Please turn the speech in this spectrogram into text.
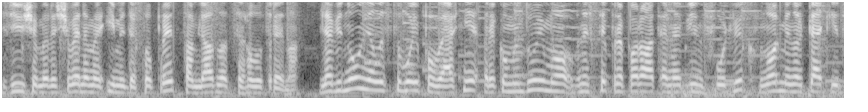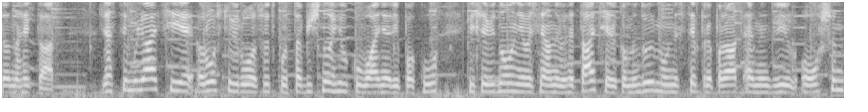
з діючими речовинами імідеклоприд та млязна цегалотрина. Для відновлення листової поверхні рекомендуємо внести препарат Енеблін Фульвік в нормі 0,5 літра на гектар. Для стимуляції росту і розвитку та бічного гілкування ріпаку після відновлення весняної вегетації рекомендуємо внести препарат Енедрір Ocean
